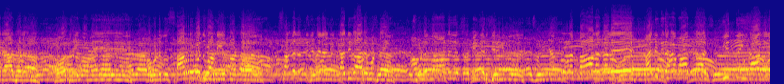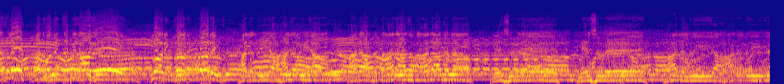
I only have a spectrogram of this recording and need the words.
ആരാധന, ഓ ദൈവമേ അവിടുന്ന് സർവതും അറിയുന്നുണ്ട്. സകലത്തിന് അധികാരമുണ്ട്. അവിടുന്നാണ് ഇത് ക്രമീകരിച്ചിരിക്കുന്നത്. ഞങ്ങളുടെ നാളുകളെ അനുഗ്രഹമാക്കാൻ ഇന്ന് യാതനകളെ അനുവദിച്ച പിതാവേ. ഗ്ലോറി ഗ്ലോറി ഗ്ലോറി ഹല്ലേലൂയ ഹല്ലേലൂയ ആരാധന ആരാധന ആരാധന യേശുവേ യേശുവേ. ഹല്ലേലൂയ ഹല്ലേലൂയ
